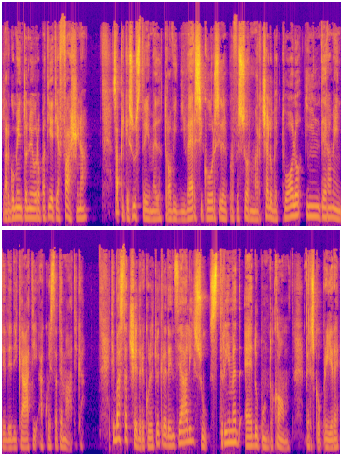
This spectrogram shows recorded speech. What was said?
l'argomento neuropatie ti affascina? Sappi che su Streamed trovi diversi corsi del professor Marcello Bettuolo interamente dedicati a questa tematica. Ti basta accedere con le tue credenziali su streamededu.com per scoprire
